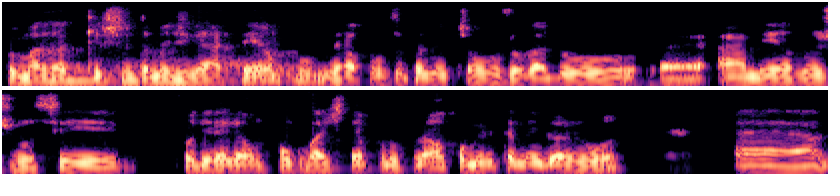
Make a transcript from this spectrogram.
foi mais uma questão também de ganhar tempo, né? Como você também tinha um jogador é, a menos, você poderia ganhar um pouco mais de tempo no final, como ele também ganhou. É,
